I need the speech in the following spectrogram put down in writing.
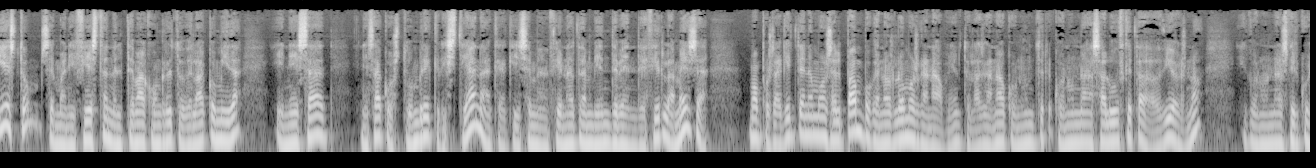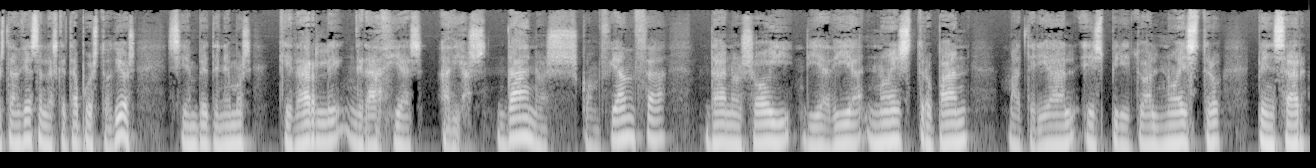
Y esto se manifiesta en el tema concreto de la comida, en esa, en esa costumbre cristiana, que aquí se menciona también de bendecir la mesa. Bueno, pues aquí tenemos el pan porque nos lo hemos ganado. Te lo has ganado con, un, con una salud que te ha dado Dios, ¿no? Y con unas circunstancias en las que te ha puesto Dios. Siempre tenemos que darle gracias a Dios. Danos confianza, danos hoy, día a día, nuestro pan material, espiritual, nuestro, pensar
